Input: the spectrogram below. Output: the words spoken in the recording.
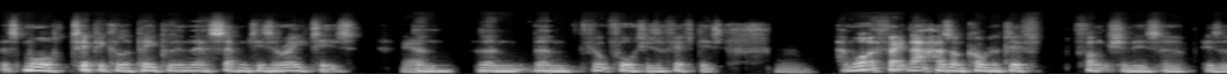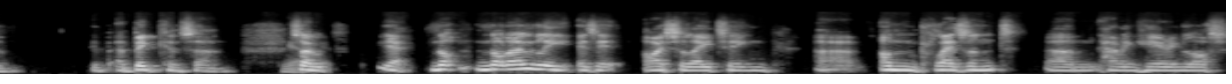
that's more typical of people in their 70s or 80s yeah. than than than 40s or 50s. Mm. And what effect that has on cognitive function is a is a a big concern. Yeah. So yeah, not not only is it isolating, uh, unpleasant, um, having hearing loss,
